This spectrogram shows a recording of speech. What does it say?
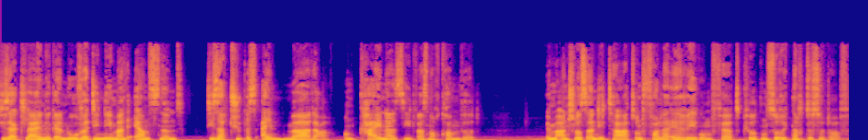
Dieser kleine Ganove, den niemand ernst nimmt. Dieser Typ ist ein Mörder und keiner sieht, was noch kommen wird. Im Anschluss an die Tat und voller Erregung fährt Kürten zurück nach Düsseldorf.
